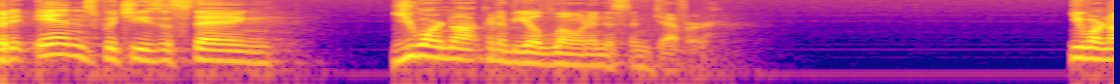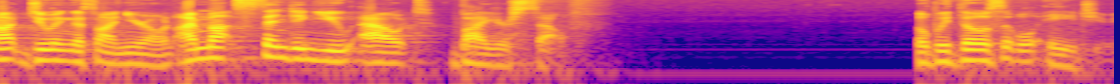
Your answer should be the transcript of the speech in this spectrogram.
But it ends with Jesus saying, You are not going to be alone in this endeavor. You are not doing this on your own. I'm not sending you out by yourself. There'll be those that will aid you,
